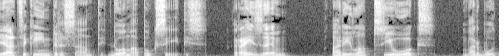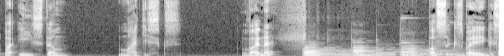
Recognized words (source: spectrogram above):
jā, cik interesanti, domā Puksītis. Reizēm arī labs joks var būt pa īstam maģisks. Vai ne? Pasakas beigas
